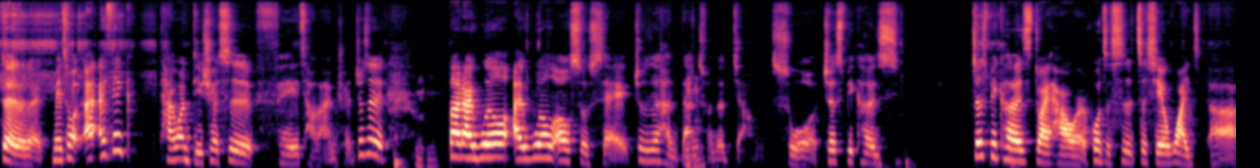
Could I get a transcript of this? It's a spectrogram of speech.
对对对，没错。I I think 台湾的确是非常安全，就是嗯哼， But I will, I will also say，就是很单嗯哼纯的讲说、j u s t because, just because Dwight Howard 或者是这些外呃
